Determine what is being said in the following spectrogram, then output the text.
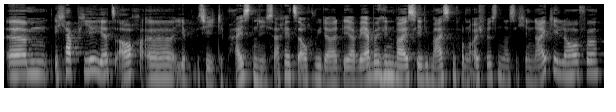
Ähm, ich habe hier jetzt auch, äh, ihr, die meisten, ich sage jetzt auch wieder, der Werbehinweis hier, die meisten von euch wissen, dass ich in Nike laufe.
